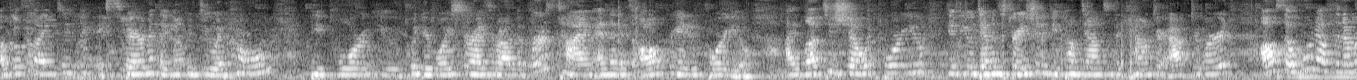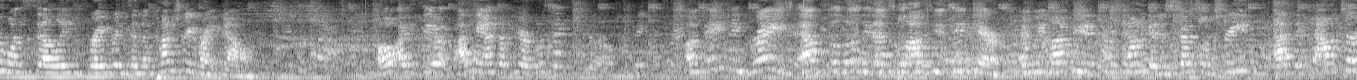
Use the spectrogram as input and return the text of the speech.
A little scientific experiment that you can do at home before you put your moisturizer on the first time and then it's all created for you. I'd love to show it for you, give you a demonstration if you come down to the counter afterwards. Also, who knows the number one selling fragrance in the country right now? Oh, I see a, a hand up here. Who's it? Amazing Grace, absolutely. That's Philosophy Skincare. And we'd love for you to come down and get a special treat at the counter.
